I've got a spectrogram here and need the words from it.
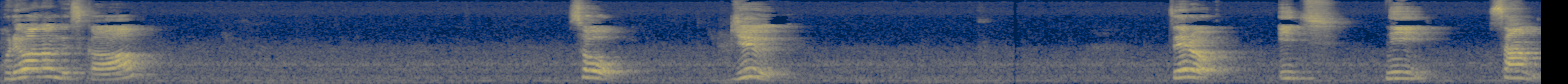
これは何ですか？そう。10 0 1 2 3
